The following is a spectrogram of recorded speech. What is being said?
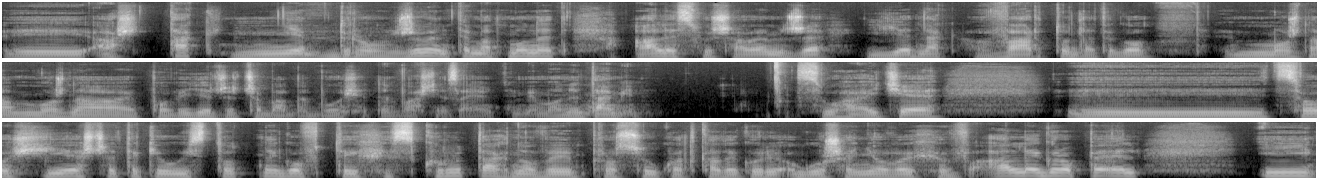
yy, aż tak nie drążyłem temat monet, ale słyszałem, że jednak warto, dlatego można, można powiedzieć, że trzeba by było się tym właśnie zająć, tymi monetami. Słuchajcie, yy, Coś jeszcze takiego istotnego w tych skrótach, nowy prostszy układ kategorii ogłoszeniowych w Allegro.pl i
